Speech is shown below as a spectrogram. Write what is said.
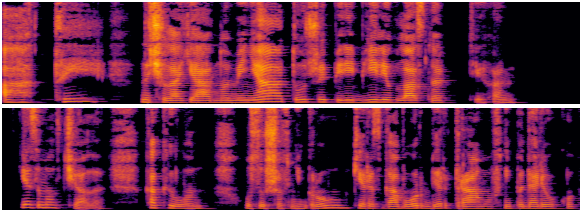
«А ты...» – начала я, но меня тут же перебили властно. «Тихо, я замолчала, как и он, услышав негромкий разговор Бертрамов неподалеку.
